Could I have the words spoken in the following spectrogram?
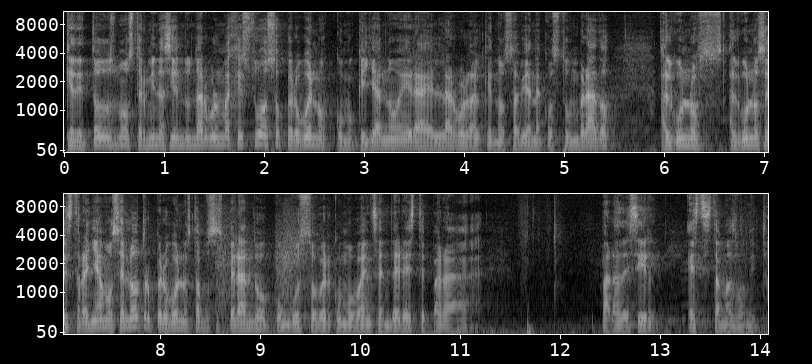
que de todos modos termina siendo un árbol majestuoso, pero bueno, como que ya no era el árbol al que nos habían acostumbrado. Algunos, algunos extrañamos el otro, pero bueno, estamos esperando con gusto ver cómo va a encender este para, para decir, este está más bonito.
